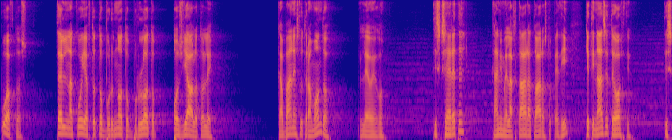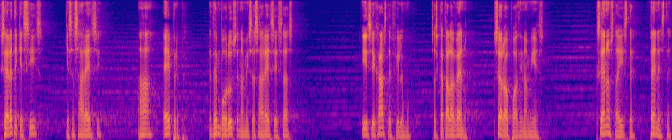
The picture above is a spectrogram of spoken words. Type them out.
Πού αυτός; Θέλει να ακούει αυτό το μπουρνό, το μπουρλότο, πώς διάλο το λέει. Καμπάνες του τραμόντο, λέω εγώ. Τις ξέρετε, κάνει με λαχτάρα το άρρωστο παιδί και τεινάζεται όρθιο. Τις ξέρετε κι εσείς και σας αρέσει; Α, έπρεπε. Δεν μπορούσε να μην σας αρέσει εσάς. Ησυχάστε, φίλε μου. Σας καταλαβαίνω. Ξέρω από αδυναμίες. Ξένος θα είστε. Φαίνεστε.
